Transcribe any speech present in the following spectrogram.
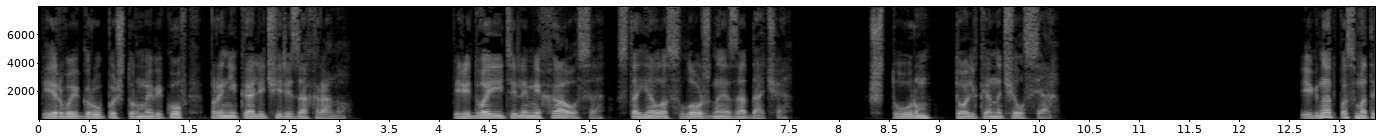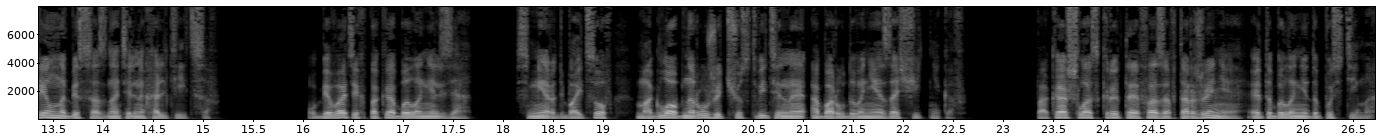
первые группы штурмовиков проникали через охрану. Перед воителями хаоса стояла сложная задача. Штурм только начался. Игнат посмотрел на бессознательных альтийцев. Убивать их пока было нельзя. Смерть бойцов могло обнаружить чувствительное оборудование защитников. Пока шла скрытая фаза вторжения, это было недопустимо.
